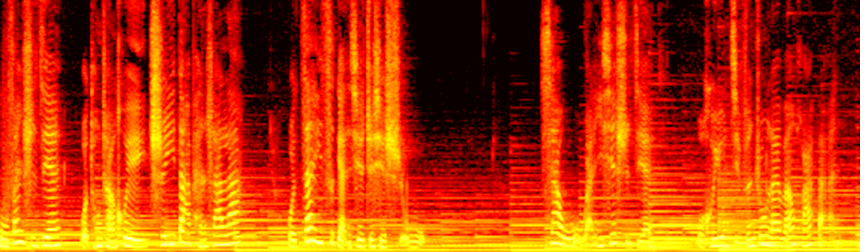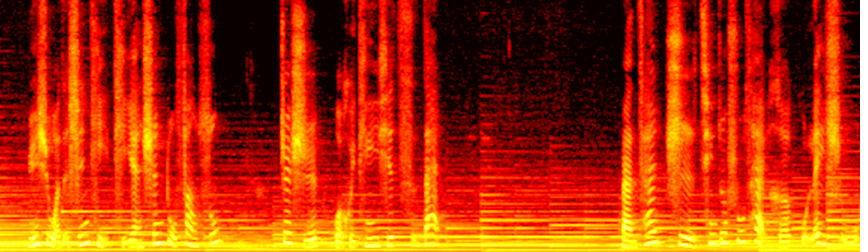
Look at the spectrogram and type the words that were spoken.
午饭时间，我通常会吃一大盘沙拉。我再一次感谢这些食物。下午晚一些时间，我会用几分钟来玩滑板，允许我的身体体验深度放松。这时，我会听一些磁带。晚餐是清蒸蔬菜和谷类食物。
